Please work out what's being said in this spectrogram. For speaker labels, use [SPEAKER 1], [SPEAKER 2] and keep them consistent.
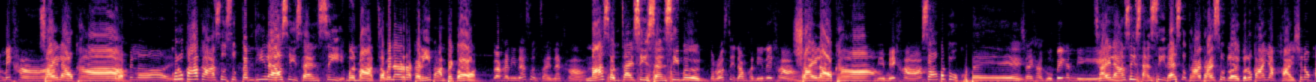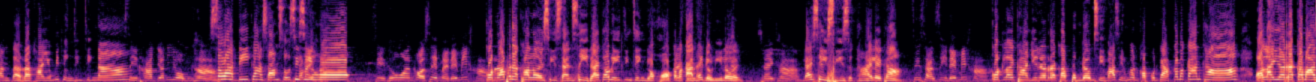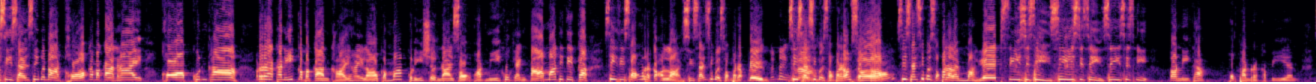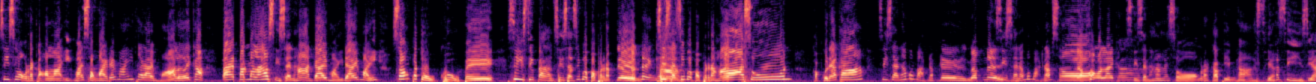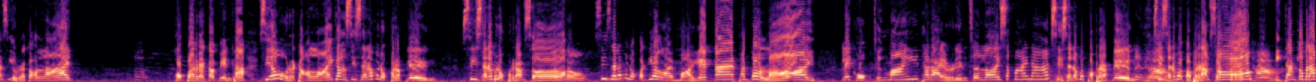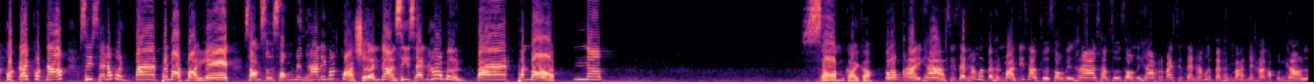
[SPEAKER 1] รับไหมคะ
[SPEAKER 2] ใช่แล้วค่ะ
[SPEAKER 1] รับไปเลย
[SPEAKER 2] คุณลูกค้าค่ะสุดๆเต็มที่แล้ว 4 4 0 0 0 0 บาทถ้าไม่ได้ราคานี้ผ่านไปก่อน
[SPEAKER 1] ราคานี้น่าสนใจนะคะ
[SPEAKER 2] น่าสนใจ 4 4 0 0 0 0
[SPEAKER 1] ตัวรถสีดำคันนี้เลยค่ะ
[SPEAKER 2] ใช่แล้วค่ะ
[SPEAKER 1] มีไหมคะ
[SPEAKER 2] สองประตูคูเป้
[SPEAKER 1] ใช่ค่ะคูเป้คันนี้
[SPEAKER 2] ใช่แล้ว 4 4 0 0 0ได้สุดท้ายท้ายสุดเลย คุณลูกค้าอยากขายเช่นเดียวกันแต่ราคายังไม่ถึงจริง ๆ นะ
[SPEAKER 1] สีคาร์ดยอดนิยมค่ะ
[SPEAKER 2] สวัสดีค่ะ3 0 4 4 6
[SPEAKER 1] สีทวนขอเศษหน่อยได้ไหมคะ
[SPEAKER 2] กดรับราคาเลย 4 4 0 0 0ได้เท่านี้จริงๆ เดี๋ยวขอกรรมการให้เดี๋ยวนี้เลย
[SPEAKER 1] ใช่ค่ะ
[SPEAKER 2] ได้4 4สุดท้ายเลยค่ะ
[SPEAKER 1] สีสารสีได้ไหมคะ
[SPEAKER 2] กดเลยค่ะ ยืนยันราคาปุ่มเดิมสีฟ้าสีน้ำเงินขอบคุณค่ะ กรรมการค่ะออนไลน์ราคามา4 4 0 0 0 0บาท ขอกรรมการให้ ขอบคุณค่ะ ราคานี้กรรมการขายให้แล้วกับมากกว่านี้เชิญได้2ผัดมีคู่แข่งตามมาติดๆค่ะ442ราคาออนไลน์4 4 0 0 0 2พันรับหนึ่ง
[SPEAKER 1] นับหนึ่ง
[SPEAKER 2] 4 4 0 0 0 2พันรับสอง4 4 0 0 0 2พันอะไรหมายเลข4 4 4 4 4 4 4 4ตอนนี้ค่ะ 6,000 ราคาเปลี่ยน 46 ราคาออนไลน์อีกไหม2ไม้ได้ไหมถ้าได้มาเลยค่ะ 8,000 มาแล้ว4 5 0 0ได้ไหมได้ไหม 2 ประตูคู่เป48 4 0 0 0ปรับรับเดิม
[SPEAKER 1] นับหนึ่งค่ะ
[SPEAKER 2] 4 0 0 0ปรับรับห้าศูนย์ขอบคุณนะคะ4 5 0 0 0บาทนับหนึ่ง
[SPEAKER 1] นับหนึ่ง
[SPEAKER 2] 4 5 0 0 0บาทนับสอ
[SPEAKER 1] นับ
[SPEAKER 2] ง
[SPEAKER 1] สองออนไลน์ค่ะ
[SPEAKER 2] 4 5 0 0 2ราคาเปลี่ยนค่ะเสีย4เสีย4ราคาออนไลน์6บาทราคาเปลี่ยนค่ะ เสีย6ราคาออนไลน์ค่ะ4 5 0 0 0ปรับหนึ่ง4 5 0 0 0ปรับสอ
[SPEAKER 1] นั
[SPEAKER 2] ง
[SPEAKER 1] บสอง
[SPEAKER 2] ซีซันน้ำมันออกวันที่ออนไลน์ใหม่เลข8พันก็ออนไลน์ เลข6ถึงไหมถ้าได้เรียนเชิญเลยสักไม้นะสี่แสนน้ำมันปรับรับหนึ่ง
[SPEAKER 1] หนึ่งค่ะ
[SPEAKER 2] สี่แสนน้ำมันปรับรับสอง
[SPEAKER 1] ค่ะ
[SPEAKER 2] อีกท่านก็มารับกดได้กดนะสี่แสนน้ำมันแปดพันบาทหมายเลขสามศูนย์สองหนึ่งห้าได้มากกว่าเชิญค่ะสี่แสนห้าหมื่นแปดพันบาทนับสามขายค่ะ
[SPEAKER 1] ตกลงขายค่ะ 4 5 8 0 0 0 บาทที่ 30215 30215รับไป 4 5 8 0 0 0 บาทนะคะ ขอบคุณค่ะ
